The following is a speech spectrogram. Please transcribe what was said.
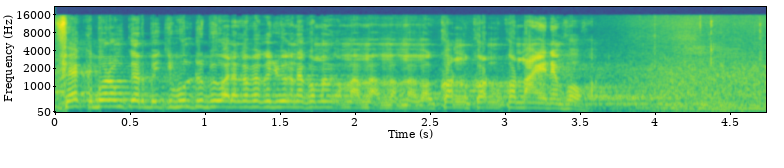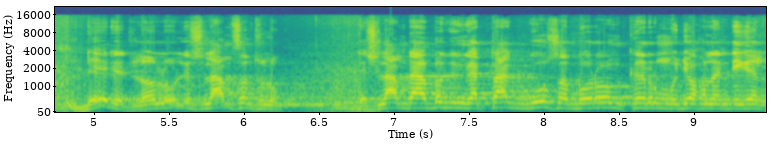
fekk borom kër bi ci buntu bi wala nga fekk ci wér ne ko man kon kon kon maa ngi dem foofa déedéet loolu lislaam sant lu lislaam daa bëgg nga tàggu sa boroom kër mu jox la ndigal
